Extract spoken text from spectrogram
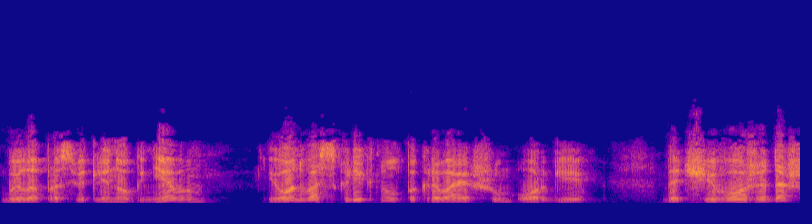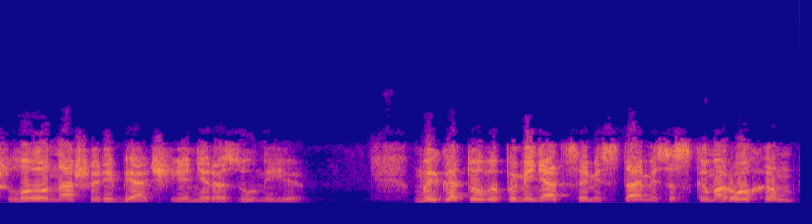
было просветлено гневом, и он воскликнул, покрывая шум оргии. «До чего же дошло наше ребячье неразумие? Мы готовы поменяться местами со скоморохом,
